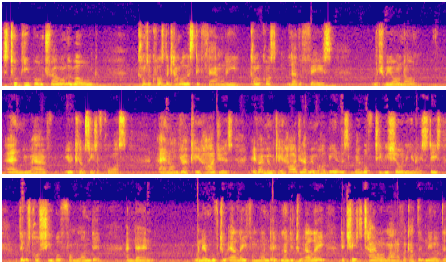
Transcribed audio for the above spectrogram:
It's two people who travel on the road, comes across the cannibalistic family, come across Leatherface, which we all know, and you have your kill scenes, of course, and um, you have Kate Hodges. If I remember Kate Hodges, I remember her being in this werewolf TV show in the United States. I think it was called She Wolf from London, and then when they moved to LA from London, London to LA, they changed the title around. I forgot the name of the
